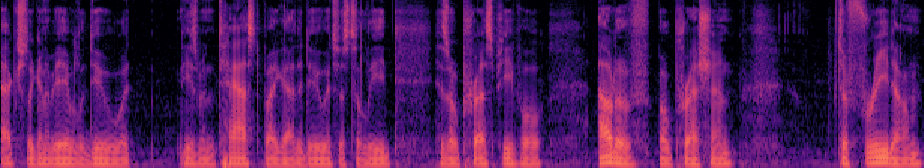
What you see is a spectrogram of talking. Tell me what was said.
actually going to be able to do what he's been tasked by God to do, which is to lead his oppressed people out of oppression to freedom,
